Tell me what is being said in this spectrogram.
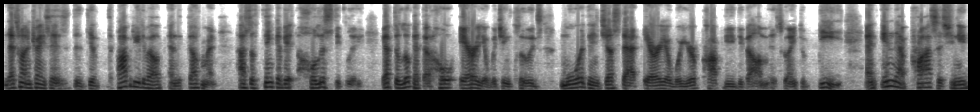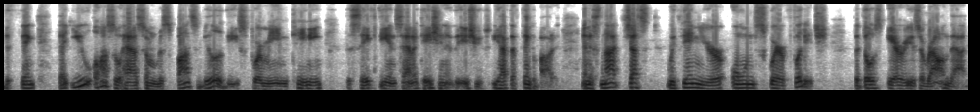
that's what I'm trying to say, is the, the property developer and the government has to think of it holistically. You have to look at that whole area, which includes more than just that area where your property development is going to be. And in that process, you need to think that you also have some responsibilities for maintaining the safety and sanitation of the issues. You have to think about it. And it's not just within your own square footage, but those areas around that.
